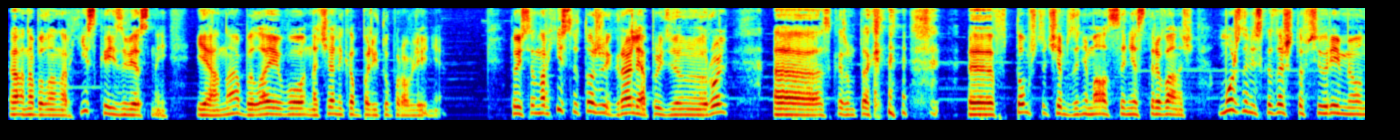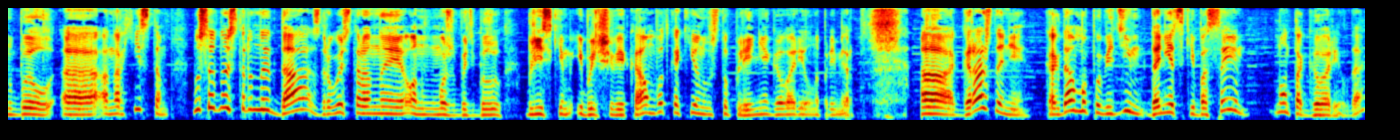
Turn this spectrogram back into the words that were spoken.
она была анархисткой известной, и она была его начальником политуправления. То есть анархисты тоже играли определенную роль, э, скажем так, Э, в том, что чем занимался Нестор Иванович. Можно ли сказать, что все время он был э, анархистом? Ну, с одной стороны, да, с другой стороны, он, может быть, был близким и большевикам. Вот какие он выступления говорил, например. А, граждане, когда мы победим Донецкий бассейн, ну, он так говорил, да,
